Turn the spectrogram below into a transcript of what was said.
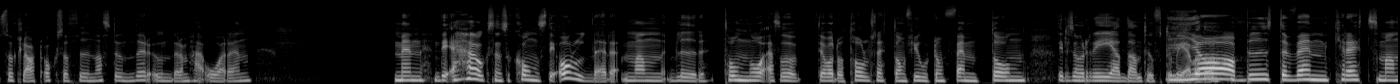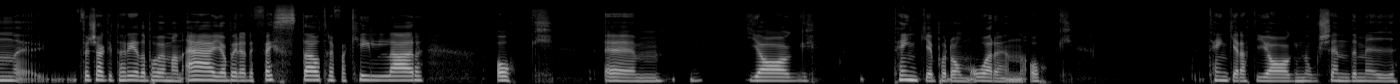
såklart också fina stunder under de här åren. Men det är också en så konstig ålder. Man blir tonår, alltså det var då 12, 13, 14, 15. Det är liksom redan tufft att leva ja, då. byter vänkrets, man eh, försöker ta reda på vem man är. Jag började festa och träffa killar. Och ehm, jag tänker på de åren och tänker att jag nog kände mig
